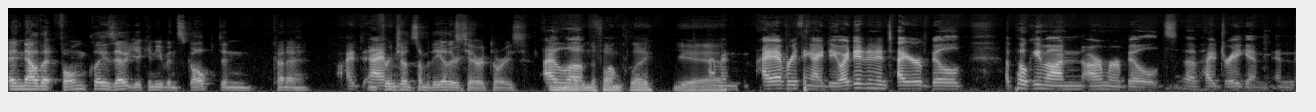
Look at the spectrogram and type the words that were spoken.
And now that foam clay's out, you can even sculpt and kind of I, infringe I'm, on some of the other territories. I I'm love loving the foam clay. Yeah. I mean, I everything I do. I did an entire build, a Pokemon armor build of Hydreigon, and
